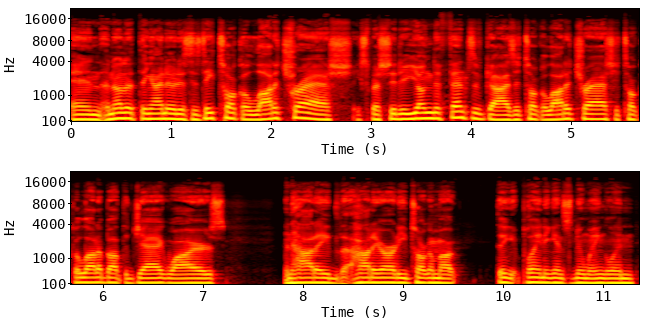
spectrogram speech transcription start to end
And another thing I noticed is they talk a lot of trash, especially the young defensive guys. They talk a lot of trash. They talk a lot about the Jaguars and how they how they already talking about playing against New England.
